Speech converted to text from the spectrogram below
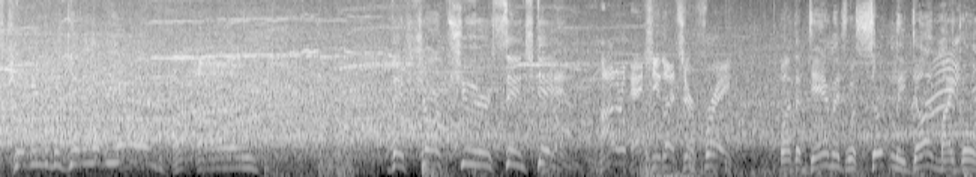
This could be the beginning of the end. Uh-oh. The sharpshooter cinched in. And she lets her free. But the damage was certainly done, Michael.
